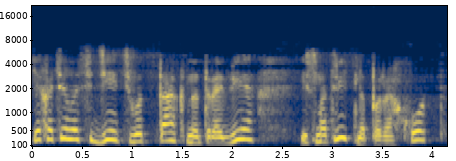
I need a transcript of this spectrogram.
Я хотела сидеть вот так на траве и смотреть на пароход —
